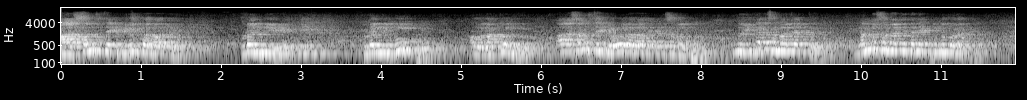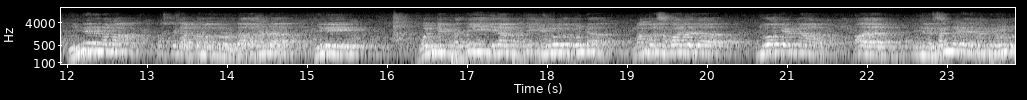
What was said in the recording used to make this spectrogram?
ಆ ಸಂಸ್ಥೆಗೆ ವಿರುದ್ಧವಾದ ಕುಡಂಜಿ ವ್ಯಕ್ತಿ ಕುಡಂಜಿ ಗುಂಪು, ಅವು ಲಕ್ಕೊಂದು ಆ ಸಂಸ್ಥೆಗೆ ವಿರೋಧವಾದ ಕೆಲಸ ಬಂತು. ಇನ್ನು ಇತರ ಸಮಾಜ ಆಗ್ತದೆ ನಮ್ಮ ಸಮಾಜದಲ್ಲೇ ಕುಂದುಕೊಡುತ್ತೆ ಇನ್ನೇನು ನಮ್ಮ ಫಸ್ಟಿಗೆ ಅರ್ಥ ಬಂತು ನೋಡು ದಾದ ಬಂಡ ಇನಿ ಒಂದು ಪ್ರತಿ ದಿನ, ಪ್ರತಿ ತಿಂಗಳು ಕೊಂಡ ನಮ್ಮ ಸಮಾಜದ ಯುವಕರನ್ನ ಸಂಘಟನೆ ಬಂದು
